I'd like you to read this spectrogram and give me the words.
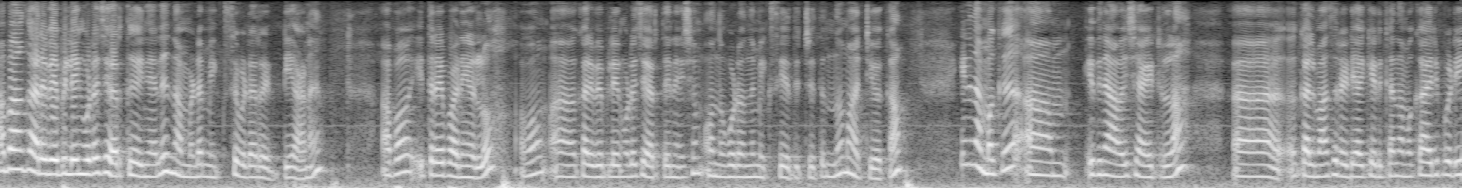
അപ്പോൾ ആ കറിവേപ്പിലയും കൂടെ ചേർത്ത് കഴിഞ്ഞാൽ നമ്മുടെ മിക്സ് ഇവിടെ റെഡിയാണ്. അപ്പോൾ ഇത്രേ പണിയുള്ളൂ. അപ്പം കറിവേപ്പിലയും കൂടെ ചേർത്തതിന് ശേഷം ഒന്നും കൂടെ ഒന്ന് മിക്സ് ചെയ്തിട്ട് ഇതൊന്ന് മാറ്റി വെക്കാം ഇനി നമുക്ക് ഇതിനാവശ്യമായിട്ടുള്ള കൽമാസ് റെഡിയാക്കി എടുക്കാൻ നമുക്ക് അരിപ്പൊടി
